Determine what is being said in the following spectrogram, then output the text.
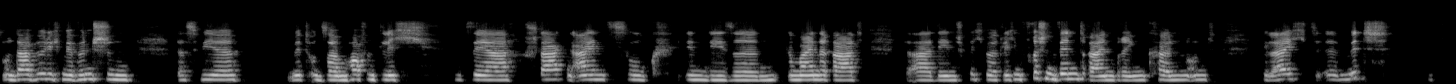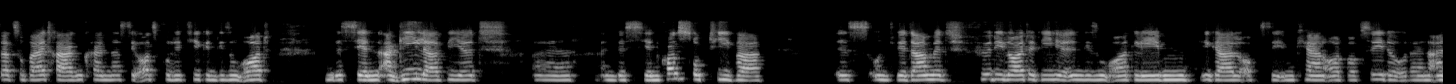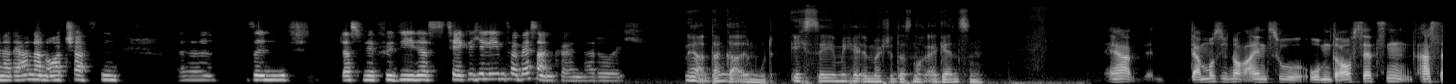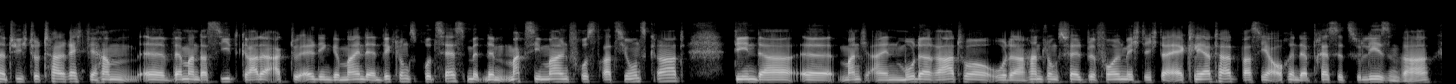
Und da würde ich mir wünschen, dass wir mit unserem hoffentlich sehr starken Einzug in diesen Gemeinderat da den sprichwörtlichen frischen Wind reinbringen können und vielleicht äh, mit dazu beitragen können, dass die Ortspolitik in diesem Ort ein bisschen agiler wird, äh, ein bisschen konstruktiver ist und wir damit für die Leute, die hier in diesem Ort leben, egal ob sie im Kernort Worpswede oder in einer der anderen Ortschaften äh, sind, dass wir für die das tägliche Leben verbessern können dadurch. Ja, danke Almut. Ich sehe, Michael möchte das noch ergänzen. Ja, da muss ich noch einen zu oben draufsetzen. Hast natürlich total recht. Wir haben, äh, wenn man das sieht, gerade aktuell den Gemeindeentwicklungsprozess mit einem maximalen Frustrationsgrad, den da äh, manch ein Moderator oder Handlungsfeldbevollmächtigter erklärt hat, was ja auch in der Presse zu lesen war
